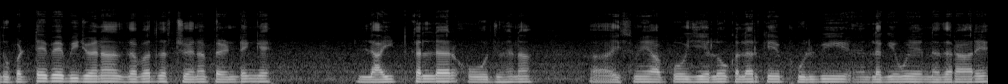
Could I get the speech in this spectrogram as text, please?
दुपट्टे पे भी जो है ना ज़बरदस्त जो है ना प्रिंटिंग है। लाइट कलर और जो है ना इसमें आपको येलो कलर के फूल भी लगे हुए नज़र आ रहे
